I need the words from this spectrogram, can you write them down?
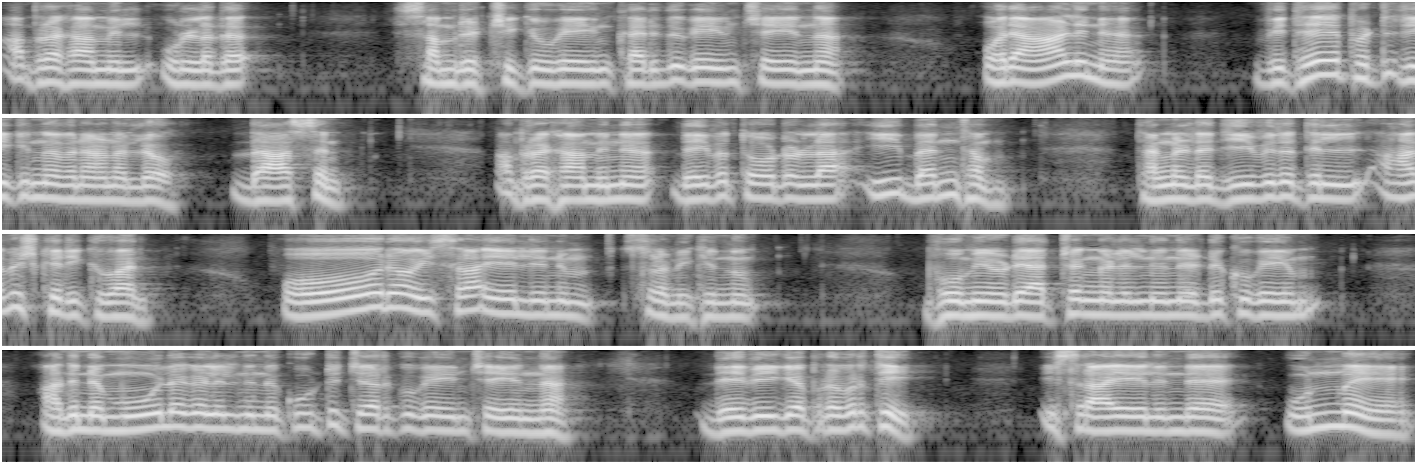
അബ്രഹാമിൽ ഉള്ളത്. സംരക്ഷിക്കുകയും കരുതുകയും ചെയ്യുന്ന ഒരാളിന് വിധേയപ്പെട്ടിരിക്കുന്നവനാണല്ലോ ദാസൻ. അബ്രഹാമിന് ദൈവത്തോടുള്ള ഈ ബന്ധം തങ്ങളുടെ ജീവിതത്തിൽ ആവിഷ്കരിക്കുവാൻ ഓരോ ഇസ്രായേലിനും ശ്രമിക്കുന്നു. ഭൂമിയുടെ അറ്റങ്ങളിൽ നിന്ന് എടുക്കുകയും അതിന്റെ മൂലകളിൽ നിന്ന് കൂട്ടിച്ചേർക്കുകയും ചെയ്യുന്ന ദൈവിക പ്രവൃത്തി ഇസ്രായേലിന്റെ ഉണ്മയെ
